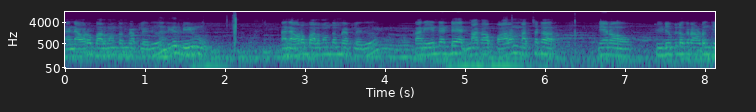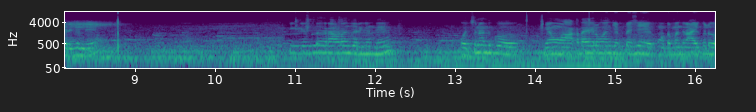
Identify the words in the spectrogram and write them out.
నన్ను ఎవరో బలవంతం పెట్టలేదు. నన్ను ఎవరో బలవంతం పెట్టలేదు. కానీ ఏంటంటే నాకు ఆ పాలన నచ్చక నేను టీడీపీలోకి రావడం జరిగింది. టీడీపీలోకి రావడం జరిగింది. వచ్చినందుకు మేము ఆకదాయిలు అని చెప్పేసి కొంతమంది నాయకులు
